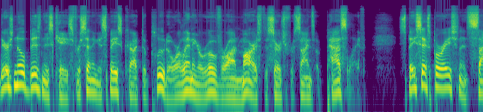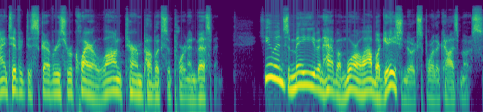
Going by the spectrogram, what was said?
There's no business case for sending a spacecraft to Pluto or landing a rover on Mars to search for signs of past life. Space exploration and scientific discoveries require long term public support and investment. Humans may even have a moral obligation to explore the cosmos.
